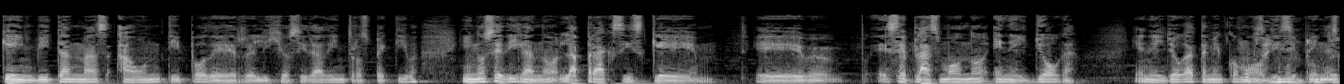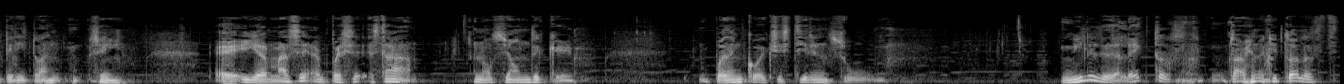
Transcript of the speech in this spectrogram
que invitan más a un tipo de religiosidad introspectiva. Y no se diga no la praxis que eh, se plasmó no en el yoga. En el yoga también como Pues disciplina de- espiritual. Sí. Eh, y además, eh, pues, esta noción de que pueden coexistir en su miles de dialectos. Viendo aquí todas las...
